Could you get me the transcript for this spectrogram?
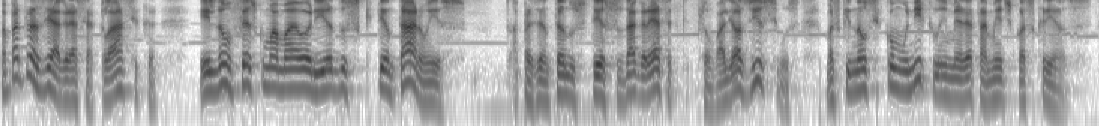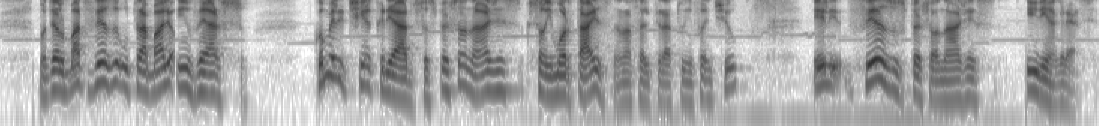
Mas para trazer a Grécia clássica, ele não fez como a maioria dos que tentaram isso. apresentando os textos da Grécia, que são valiosíssimos, mas que não se comunicam imediatamente com as crianças. Monteiro Lobato fez o trabalho inverso. Como ele tinha criado seus personagens, que são imortais na nossa literatura infantil, ele fez os personagens irem à Grécia.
